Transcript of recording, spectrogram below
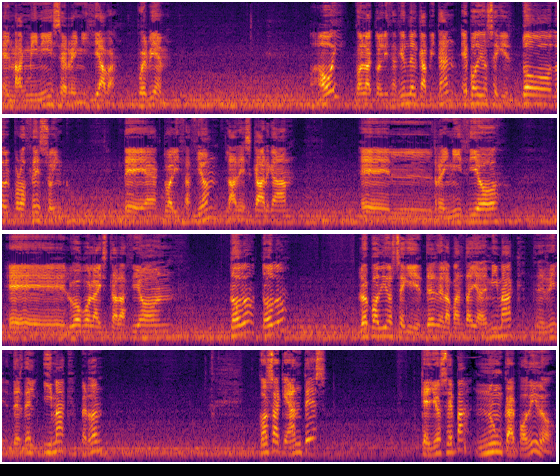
el Mac Mini y se reiniciaba. Pues bien, hoy, con la actualización del Capitán, he podido seguir todo el proceso de actualización, la descarga, el reinicio, eh, luego la instalación, todo, todo, lo he podido seguir desde la pantalla de mi Mac, desde, desde el iMac, perdón, cosa que antes, que yo sepa, nunca he podido,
